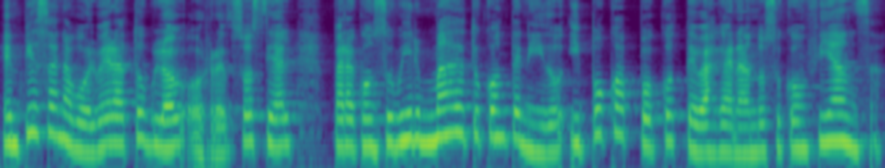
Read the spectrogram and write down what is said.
empiezan a volver a tu blog o red social para consumir más de tu contenido y poco a poco te vas ganando su confianza.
